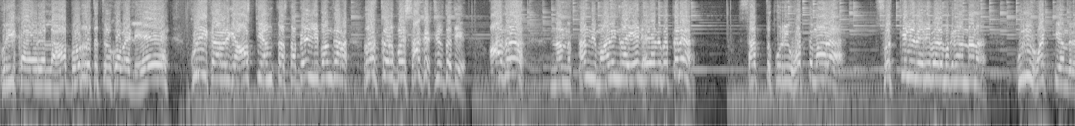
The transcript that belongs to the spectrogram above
ಕುರಿ ಕಾಯವರೆಲ್ಲ ಬಡವ್ರ ಅಂತ ತಿಳ್ಕೊಬೇಡ್ಲಿ ಕುರಿ ಕಾಯವರಿಗೆ ಆಸ್ತಿ ಅಂತಸ್ತ, ಬೆಳ್ಳಿ ಬಂಗಾರ, ರೊಕ್ಕ ರೂಪಾಯಿ ಸಾಕಷ್ಟು ಇರ್ತತಿ ಆದ್ರ ನನ್ನ ತಂದೆ ಮಾಲಿಂಗ ಏನ್ ಹೇಳ ಗೊತ್ತಲ್ಲ ಸತ್ತು ಕುರಿ ಹೊತ್ತು ಮಾರ. ಸೊಕ್ಕಿಲಿ ಮೆರಿಬೇಡ ಮಗನ ಅಂದಾನ. ಕುರಿ ಹೊಟ್ಟಿ ಅಂದ್ರ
